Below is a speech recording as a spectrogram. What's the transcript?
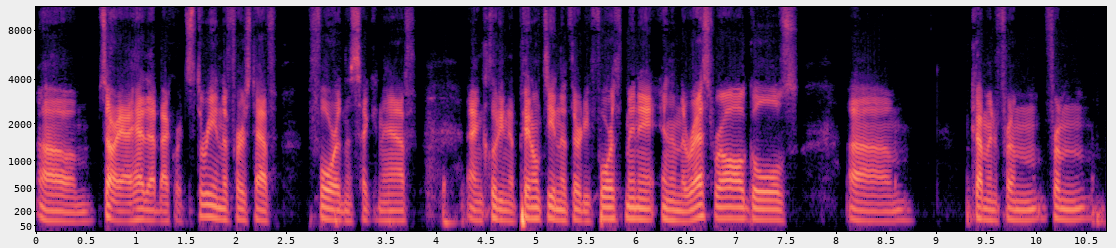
Um, sorry, I had that backwards. Three in the first half, four in the second half, including a penalty in the 34th minute, and then the rest were all goals um, coming from from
